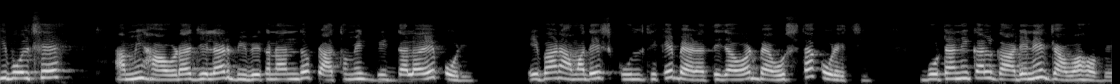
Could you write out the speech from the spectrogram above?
কি বলছে? আমি হাওড়া জেলার বিবেকানন্দ প্রাথমিক বিদ্যালয়ে পড়ি। এবার আমাদের স্কুল থেকে বেড়াতে যাওয়ার ব্যবস্থা করেছি। বোটানিক্যাল গার্ডেনে যাওয়া হবে।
